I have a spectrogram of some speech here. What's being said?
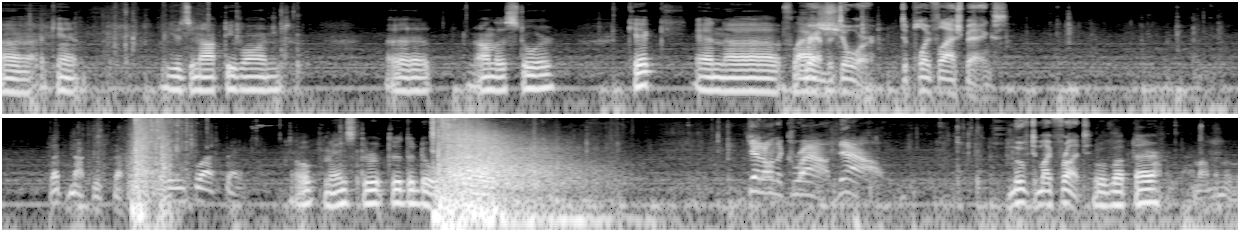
Uh, I can't use an opti wand uh, on the store. Kick and uh, flash. Ram the door. Deploy flashbangs. Let's knock this sucker out. Getting flashbang. Oh, man's through through the door. Get on the ground now! Move to my front. Move up there. I'm on the move.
